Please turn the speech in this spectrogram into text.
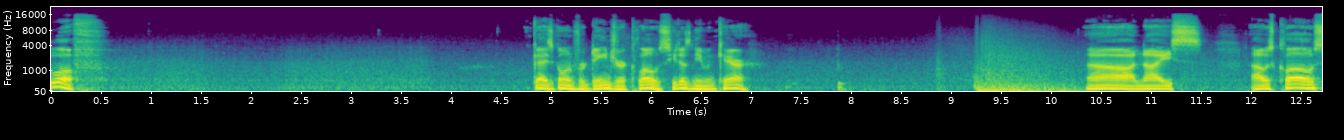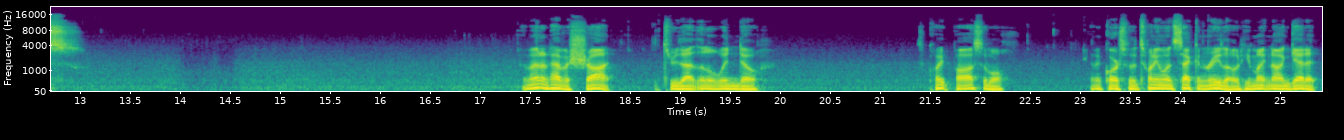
Woof. Guy's going for danger close. He doesn't even care. Ah, nice. I was close. I might not have a shot through that little window. It's quite possible. And of course, with a 21 second reload, he might not get it.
